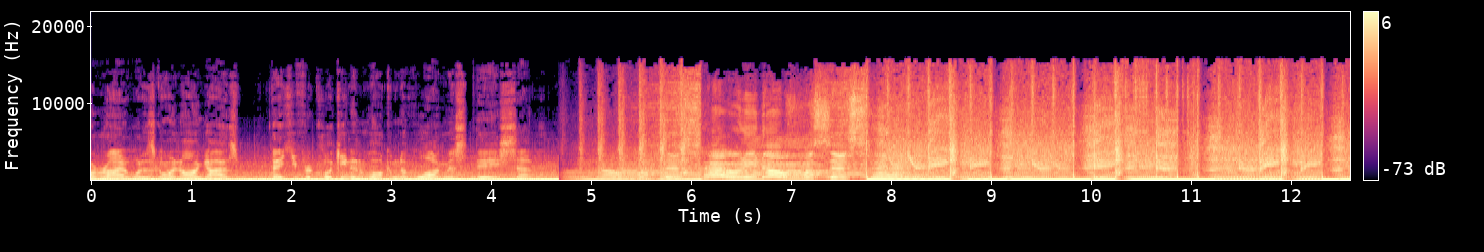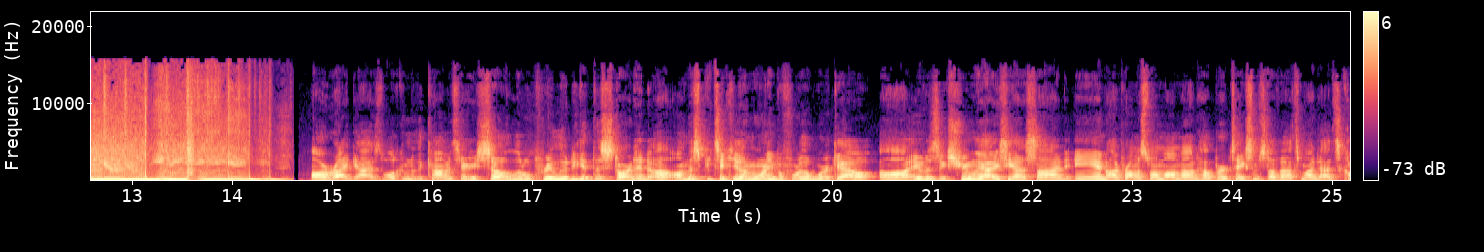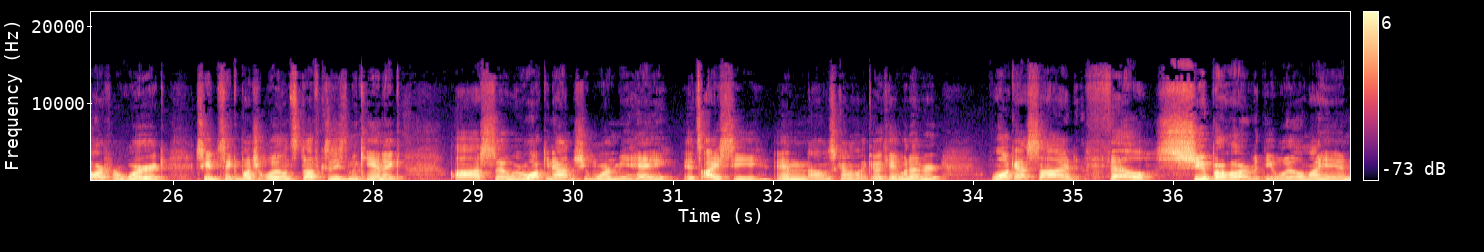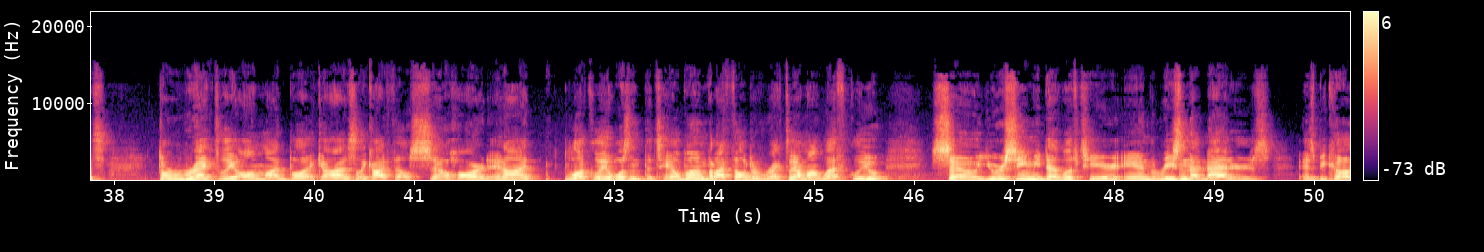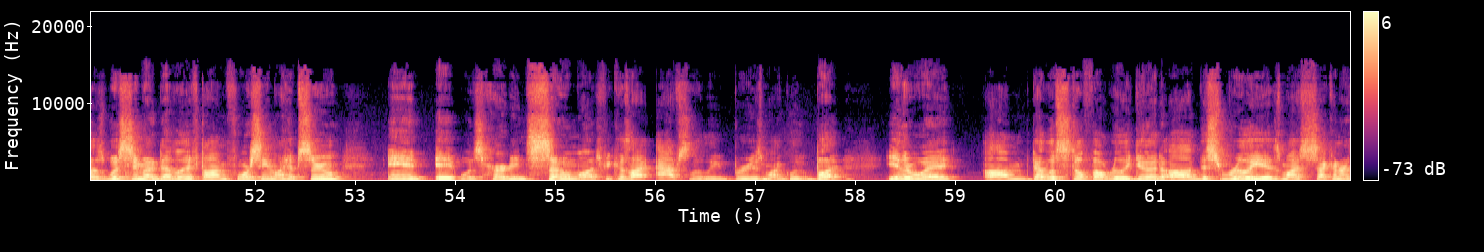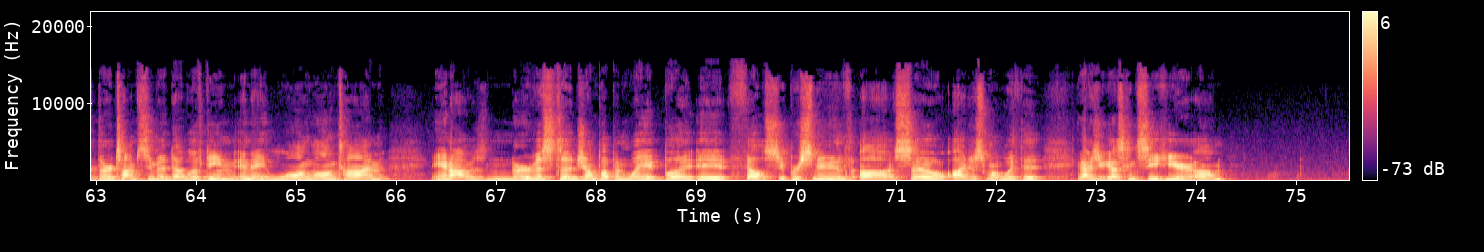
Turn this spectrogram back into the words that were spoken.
All right, what is going on guys? Thank you for clicking and welcome to Vlogmas Day 7. Alright guys, welcome to the commentary. So a little prelude to get this started. Uh, on this particular morning before the workout, uh, it was extremely icy outside and I promised my mom I would help her take some stuff out to my dad's car for work. She had to take a bunch of oil and stuff because he's a mechanic. Uh, so we were walking out and she warned me, hey, it's icy. And I was kind of like, okay, whatever. Walk outside, fell super hard with the oil in my hands directly on my butt, guys. Like I fell so hard and I, luckily it wasn't the tailbone, but I fell directly on my left glute. So you were seeing me deadlift here and the reason that matters is because with sumo deadlift, I'm forcing my hips through and it was hurting so much because I absolutely bruised my glute. But either way, um, deadlift still felt really good. Uh, this really is my second or third time sumo deadlifting in a long, long time and I was nervous to jump up and weight, but it felt super smooth, uh, so I just went with it. And as you guys can see here, um,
